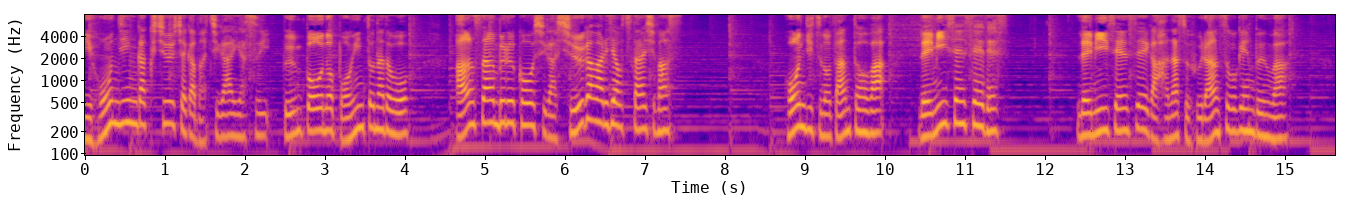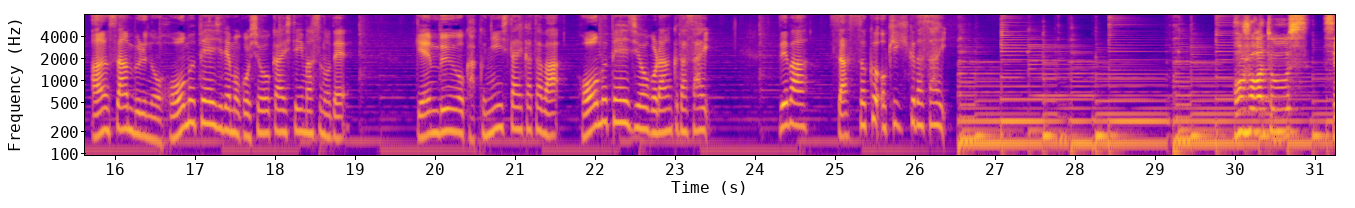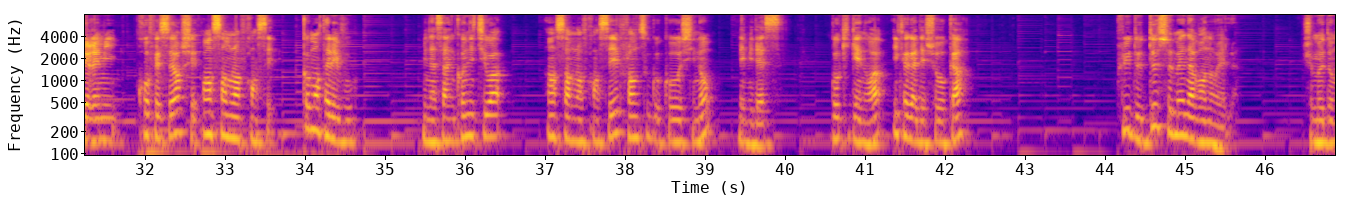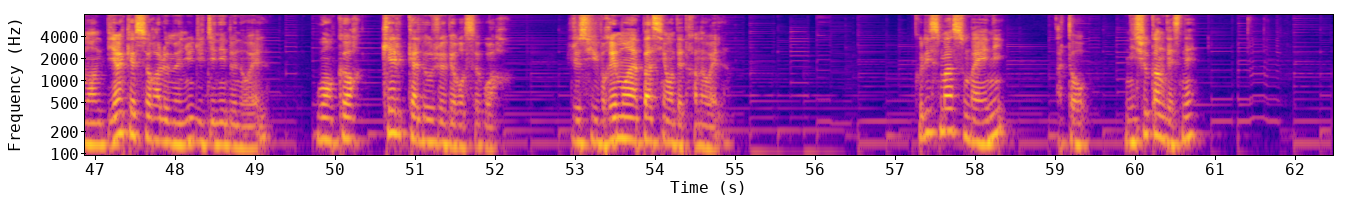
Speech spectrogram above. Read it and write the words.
日本人学習者が間違いやすい文法のポイントなどをアンサンブル講師が週替わりでお伝えします。本日の担当はレミー先生です。レミー先生が話すフランス語原文はアンサンブルのホームページでもご紹介していますので原文を確認したい方はホームページをご覧ください。では早速お聞きください。Bonjour à tous, c'est Rémi, professeur chez Ensemble en français. Comment allez-vous? Minasan konnichiwa. Ensemble en français, Fransu Goko Shino, Rémi desu. Goki genwa ikaga ka? Plus de deux semaines avant Noël. Je me demande bien quel sera le menu du dîner de Noël, ou encore quel cadeau je vais recevoir. Je suis vraiment impatient d'être à Noël. Christmas umae ato 2週間ですね。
